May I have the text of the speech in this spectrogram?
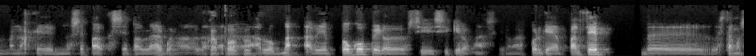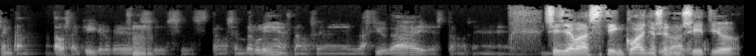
menos que no sepa, sepa hablar, bueno, Poco a poco. hablo poco, pero sí, sí quiero más, quiero más. Porque aparte eh, estamos encantados aquí, creo que es- Mm. es- estamos en Berlín, estamos en la ciudad y estamos en... Si llevas cinco años en un cultura, sitio,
